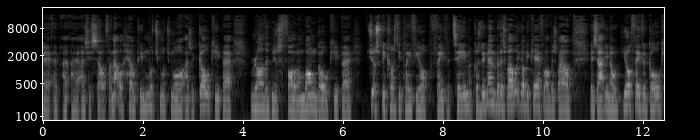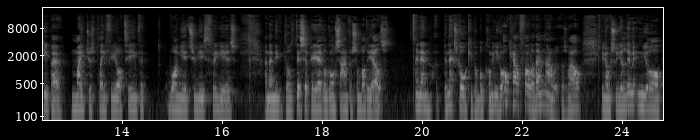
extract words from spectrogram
uh, as yourself. And that will help you much, much more as a goalkeeper rather than just following one goalkeeper just because they play for your favourite team. Because remember as well, what you've got to be careful of as well is that, you know, your favourite goalkeeper might just play for your team for one year, two years, three years, and then they'll disappear, they'll go and sign for somebody else and then the next goalkeeper will come in. You go, okay, I'll follow them now as well. You know, so you're limiting your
